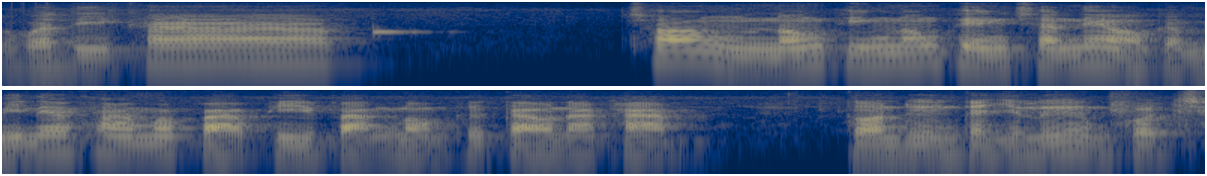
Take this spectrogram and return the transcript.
สวัสดีครับ ช่องน้องพิงค์น้องเพลงชาแนลกับมีแนวทางมาฝากพี่ฝากน้องคือเก่านะครับ ก่อนอื่นก็อย่าลืมกดแช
